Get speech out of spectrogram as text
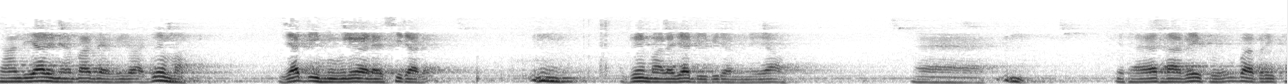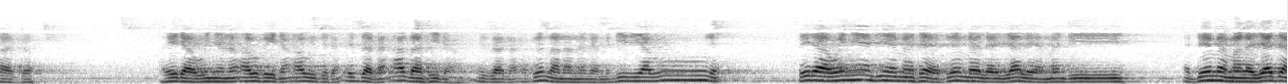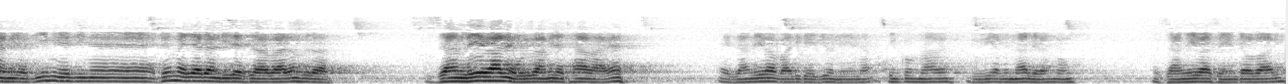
ဇန်တရားတွေနဲ့ပတ်သက်ပြီးတော့အတွင်းမှာယက်တည်မှုတွေကလည်းရှိတတ်တယ်အတွင်းမှာလည်းယက်တည်ပြီးတော့နေရအောင်အဲယထာယထာဘိက္ခုဥပပရိခတော ဗိဓဝိညာဏအဝိခိတံအဝိဇ္ဇတံအစ္ဆတံအတ္တထိတံအစ္ဆတံအတွင်းတဏ္ဍာနဲ့လည်းမတည်ရဘူးတဲ့ဗိဓဝိညာဉ်ပြည့်မဲ့တဲ့အတွင်းမဲ့လည်းရလျက်မတည်အတွင်းဘက်မှာလည်းရကြပြီးတော့ဒီမြည်စီနဲ့အတွင်းဘက်ရကြနေတဲ့ဆိုတာဘာလို့ဆိုတော့ဇန်၄ပါးနဲ့ဝေဘာမိနဲ့ထားပါပဲအဲဇန်၄ပါးပါဠိတွေကျွနေရင်တော့အချိန်ကုန်သွားပဲဒီရလည်းနားလည်အောင်ကုန်ဇန်၄ပါးဆိုရင်တော်ပါပြီ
